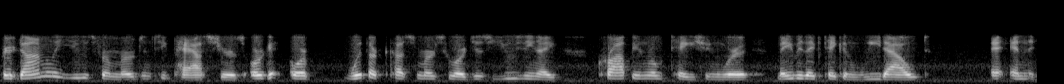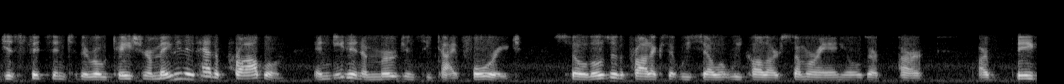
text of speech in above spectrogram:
predominantly used for emergency pastures or or with our customers who are just using a cropping rotation where maybe they've taken weed out and it just fits into the rotation, or maybe they've had a problem and need an emergency type forage. So those are the products that we sell, what we call our summer annuals, our our, our big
